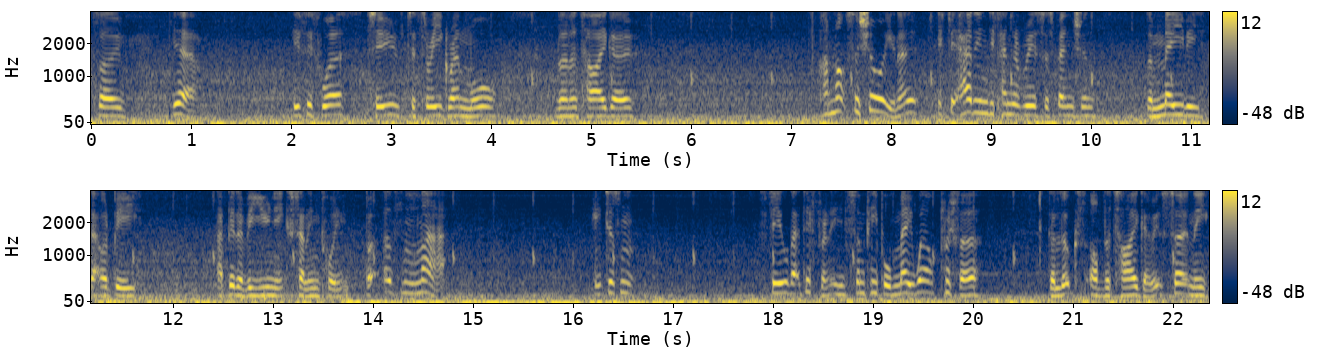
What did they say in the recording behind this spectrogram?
So yeah, is this worth two to three grand more than a Taigo? I'm not so sure, you know. If it had independent rear suspension, then maybe that would be a bit of a unique selling point. But other than that, it doesn't feel that different. And some people may well prefer the looks of the Taigo. It's certainly,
